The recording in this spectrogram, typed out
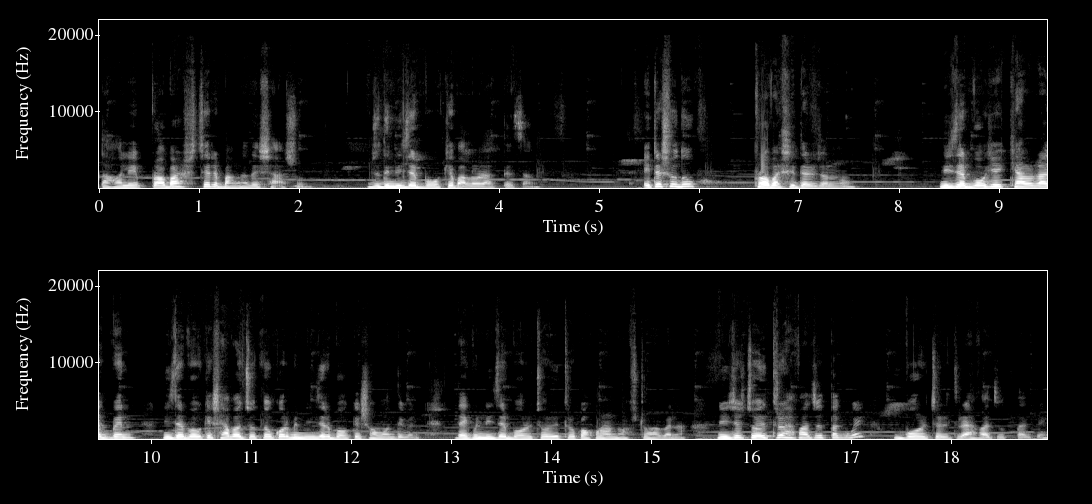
তাহলে প্রবাস ছেড়ে বাংলাদেশে আসুন। যদি নিজের বউকে ভালো রাখতে চান। এটা শুধু প্রবাসীদের জন্য। নিজের বউকে খেয়াল রাখবেন নিজের বউকে সেবা যত্ন করবেন, নিজের বউকে সময় দিবেন। দেখবেন নিজের বউর চরিত্র কখনো নষ্ট হবে না। নিজের চরিত্র হেফাজত থাকবে, বউর চরিত্র হেফাজত থাকবে।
